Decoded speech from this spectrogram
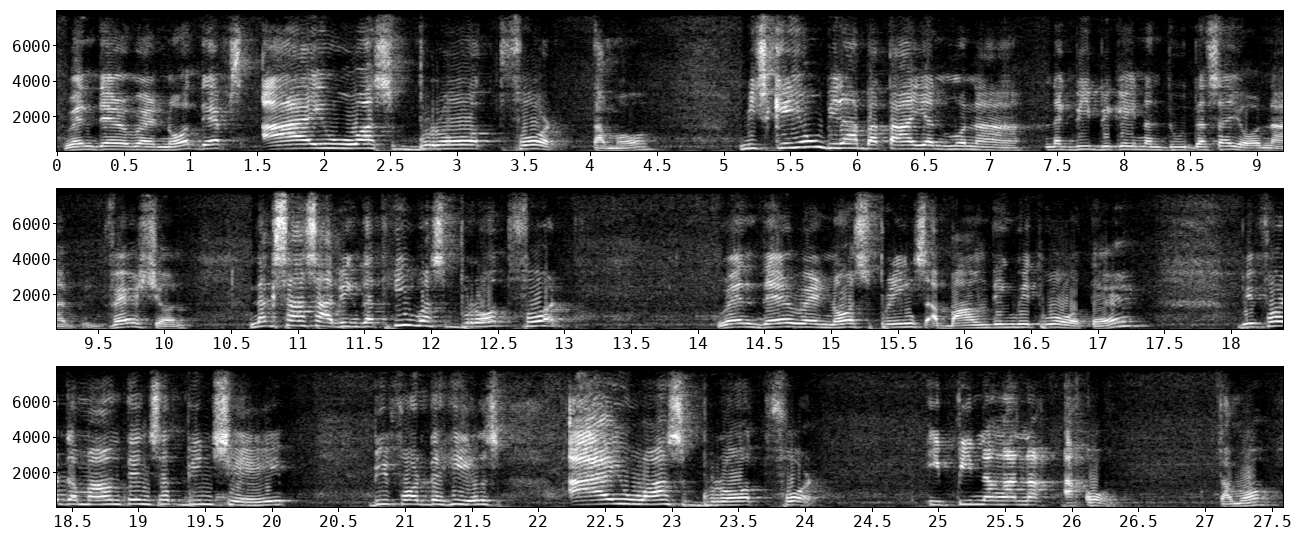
When there were no depths, I was brought forth. Tamo? Miski yung binabatayan mo na nagbibigay ng duda sa'yo na version, nagsasabing that He was brought forth. When there were no springs abounding with water, before the mountains had been shaped, before the hills, I was brought forth. Ipinanganak ako. Tamo?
